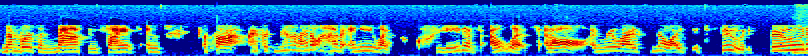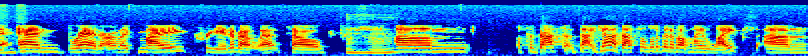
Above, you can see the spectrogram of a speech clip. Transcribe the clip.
numbers and math and science. And I thought I was like, man, I don't have any like creative outlets at all. And realized no, I, it's food. Food mm-hmm. and bread are like my creative outlet. So, mm-hmm. um, so that's that. Yeah, that's a little bit about my likes. Um,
